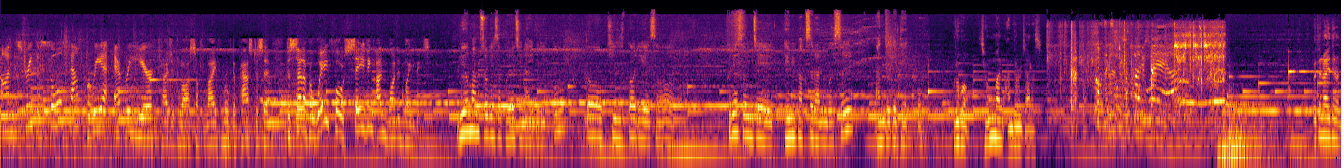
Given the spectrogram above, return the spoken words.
on the streets of Seoul, South Korea every year. Tragic loss of life moved the pastor said to set up a way for saving unwanted babies. 위험함 속에서 버려진 아이들이 있고 또 길거리에서 그래서 이제 베이비 박스라는 것을 만들게 됐고 그리고 정말 안 들을 줄 알았어요. 어떤 아이들은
